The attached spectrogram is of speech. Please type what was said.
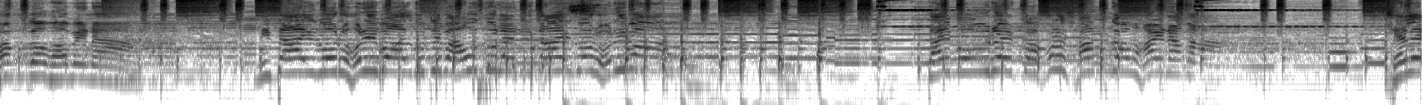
সঙ্গম হবে না। নিতাই গৌর হরিবল, দুটি বাহু তুলে নিতাই গৌর হরিবল। তাই ময়ূরের কখনো সঙ্গম হয় না মা। ছেলে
